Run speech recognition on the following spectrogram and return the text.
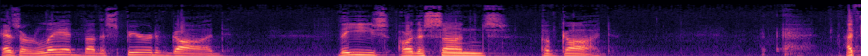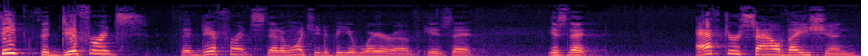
as are led by the Spirit of God, these are the sons of God. I think the difference, the difference that I want you to be aware of is that, is that after salvation,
